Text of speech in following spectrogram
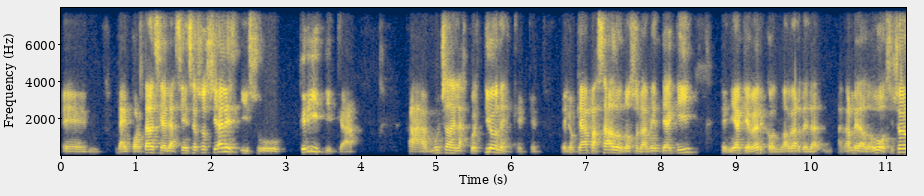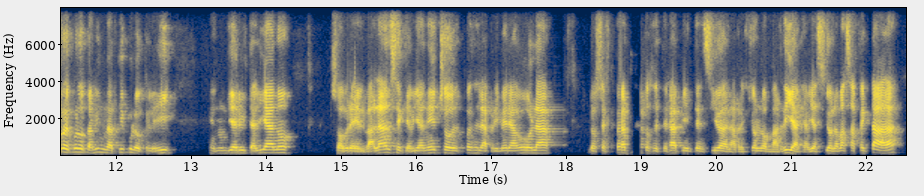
eh, la importancia de las ciencias sociales y su crítica a muchas de las cuestiones que, de lo que ha pasado, no solamente aquí, tenía que ver con no haberle dado voz. Y yo recuerdo también un artículo que leí en un diario italiano sobre el balance que habían hecho después de la primera ola los expertos de terapia intensiva de la región Lombardía, que había sido la más afectada,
